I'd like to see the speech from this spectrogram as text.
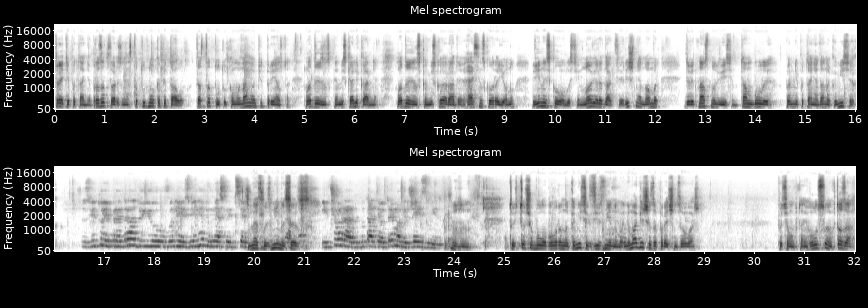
Третє питання про затвердження статутного капіталу та статуту комунального підприємства Ладижинська міська лікарня Ладижинської міської ради Гайсінського району Вінницької області в новій редакції. Рішення номер 1908. Там були певні питання да, на комісіях. що звітує перед радою, вони змінили, внесли це. Внесли зміни. Це І вчора депутати отримали вже і зміни. угу. Тобто, те, що було обговорено на комісіях зі змінами. Нема більше заперечень зауважень по цьому питанню. Голосуємо. Хто за?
